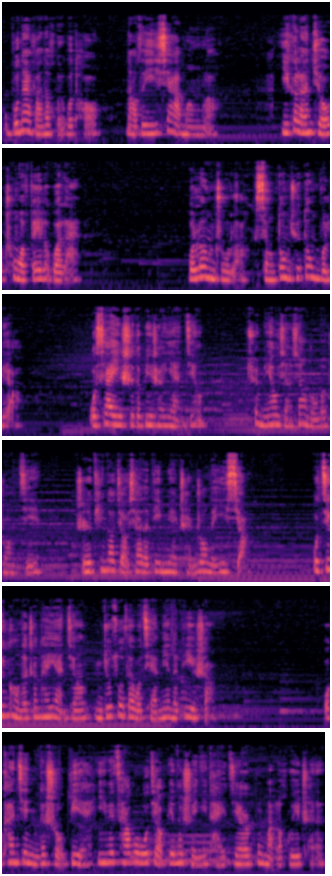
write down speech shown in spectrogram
我不耐烦地回过头，脑子一下懵了。一个篮球冲我飞了过来，我愣住了，想动却动不了。我下意识地闭上眼睛，却没有想象中的撞击，只是听到脚下的地面沉重的一响。我惊恐地睁开眼睛，你就坐在我前面的地上。我看见你的手臂因为擦过我脚边的水泥台阶而布满了灰尘，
